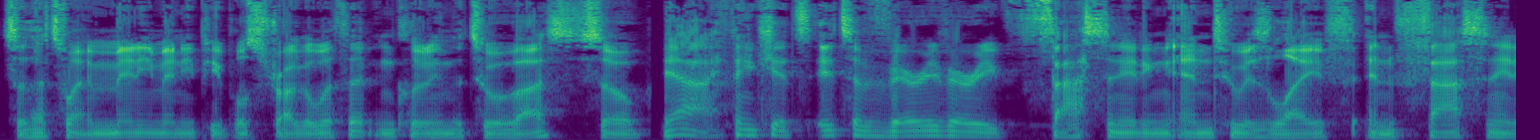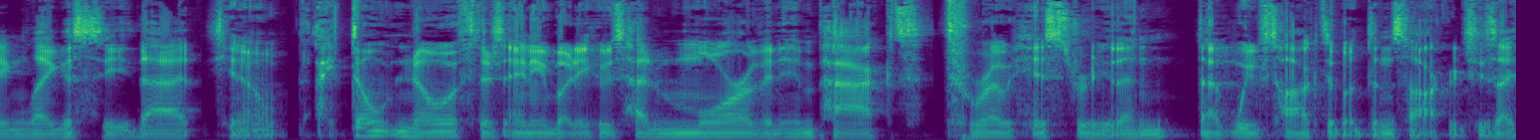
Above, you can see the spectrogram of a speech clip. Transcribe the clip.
So that's why many, many people struggle with it, including the two of us. So yeah, I think it's, it's a very, very fascinating end to his life and fascinating legacy that, you know, I don't know if there's anybody who's had more of an impact throughout history than that we've talked about than Socrates. I,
